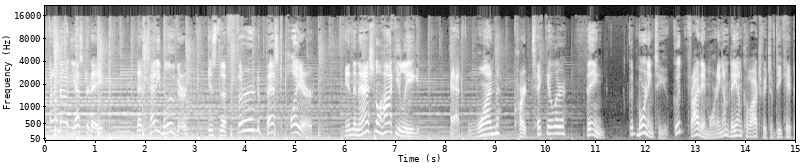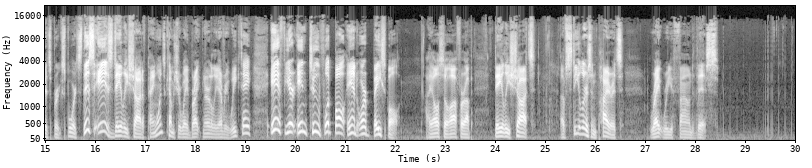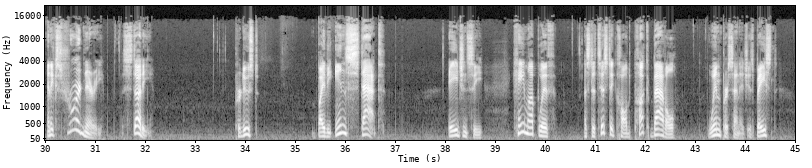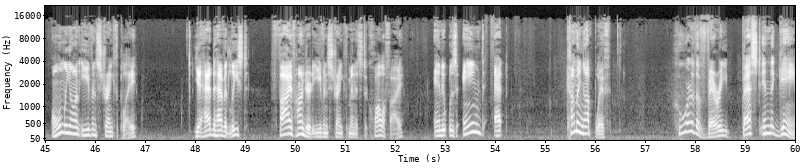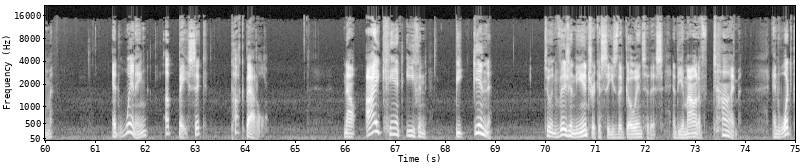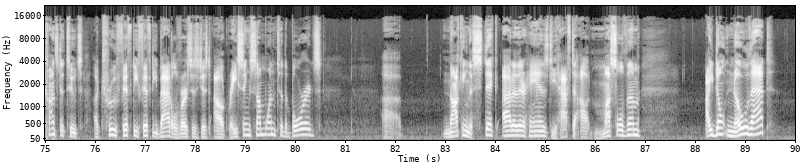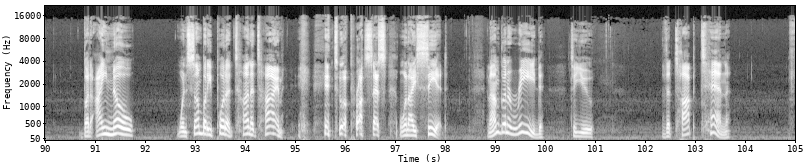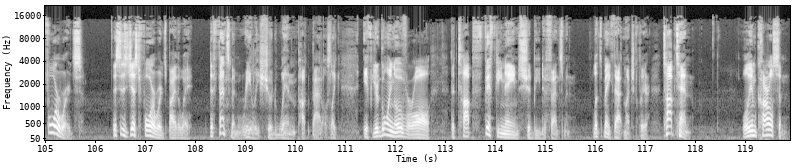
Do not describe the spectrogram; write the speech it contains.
I found out yesterday that Teddy Blueger is the third best player in the National Hockey League at one particular thing. Good morning to you. Good Friday morning. I'm Dan Kovacevic of DK Pittsburgh Sports. This is Daily Shot of Penguins. Comes your way bright and early every weekday. If you're into football and or baseball, I also offer up daily shots of Steelers and Pirates right where you found this. An extraordinary study produced by the Instat agency came up with a statistic called puck battle win percentage. It's based only on even strength play. You had to have at least 500 even strength minutes to qualify, and it was aimed at coming up with who are the very best in the game at winning a basic puck battle. Now, I can't even begin to envision the intricacies that go into this and the amount of time and what constitutes a true 50 50 battle versus just outracing someone to the boards, uh, knocking the stick out of their hands. Do you have to outmuscle them? I don't know that, but I know when somebody put a ton of time into a process when I see it. And I'm going to read to you the top 10 forwards. This is just forwards, by the way. Defensemen really should win puck battles. Like, if you're going overall, the top 50 names should be defensemen. Let's make that much clear. Top 10 William Karlsson,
